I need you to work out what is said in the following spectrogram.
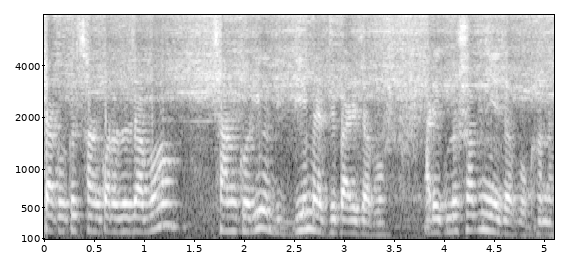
ঠাকুরকে স্নান করাতে যাব। স্নান করি, ওদিক দিয়ে মেজে বাড়ি যাব। আর এগুলো সব নিয়ে যাব ওখানে।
